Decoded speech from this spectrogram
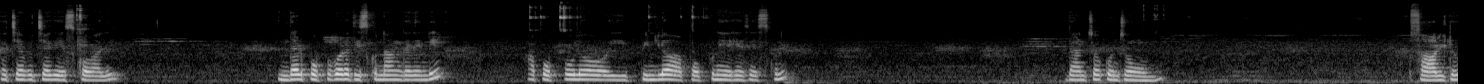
కచ్చాపిచ్చాగా వేసుకోవాలి. ఇందాడు పప్పు కూడా తీసుకున్నాం కదండి. ఆ పప్పులో ఈ పిండిలో ఆ పప్పుని వేసేసుకుని దాంట్లో కొంచెం సాల్టు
